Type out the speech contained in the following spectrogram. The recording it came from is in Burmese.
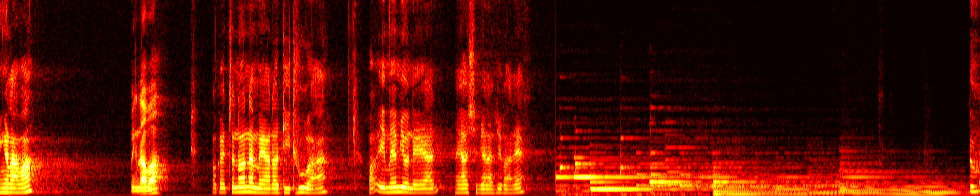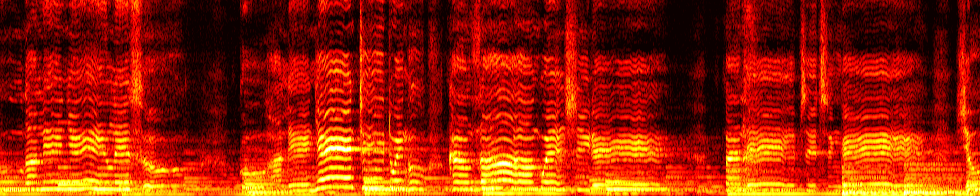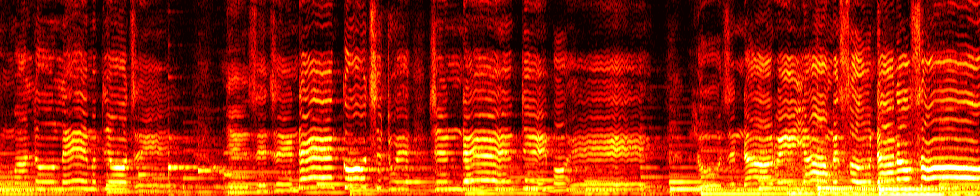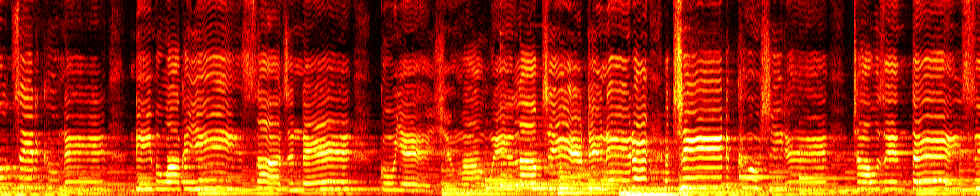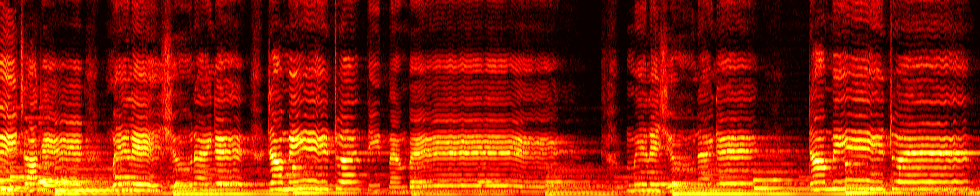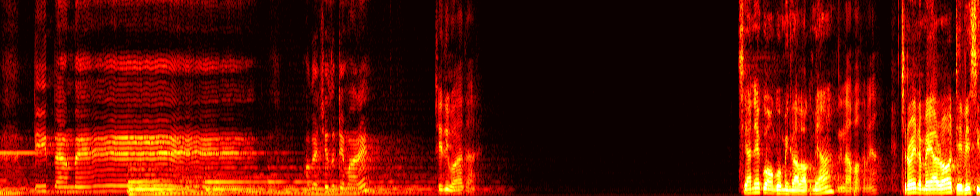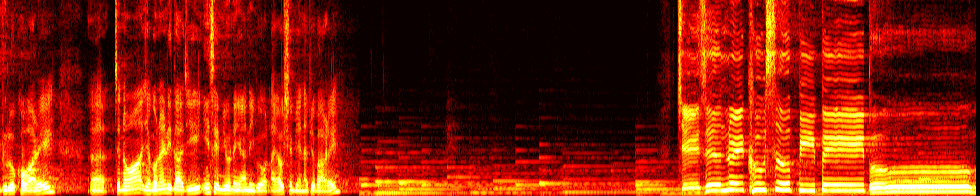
မင်္ဂလာပါမင်္ဂလာပါဟုတ်ကဲ့ကျွန်တော်နာမည်ကတော့ D2 ပါဟောအိမ်မဲမြို့နယ်ကနာရောက်ရှင်ပြန်လာဖြစ်ပါတယ် င်စင်စင်တဲ့ကိုချစ်တွေရင်တဲ့ပြေပေါ်ဟေလိုချင်တာတွေရမယ်ဆိုတာတော့ဆုံးချစ်တစ်ခုနဲ့ဒီဘဝကရေးစားချင်တဲ့ကိုရဲ့ရင်မဝင်လာဖြစ်ဒီနေတဲ့အချစ် ဇူးတင်ပါတယ်ကျေးဇူးပါဒါဆရာနဲ့ကိုအောင်ကိုမင်္ဂလာပါခင်ဗျာမင်္ဂလာပါခင်ဗျာကျွန်တော်ရဲ့နာမည်ကတော့ David စီသူလို့ခေါ်ပါတယ်အဲကျွန်တော်ကရန်ကုန်တိုင်းဒေသကြီးအင်းစိန်မြို့နယ်ကနေပြီးတော့လာရောက်ရှင်ပြန်တာဖြစ်ပါတယ်ကျေစင်တွေခုဆပြီးပေးဖို့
